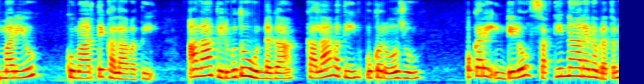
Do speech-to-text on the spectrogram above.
మరియు కుమార్తె కళావతి. అలా తిరుగుతూ ఉండగా కళావతి ఒకరోజు ఒకరి ఇంటిలో సత్యనారాయణ వ్రతం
